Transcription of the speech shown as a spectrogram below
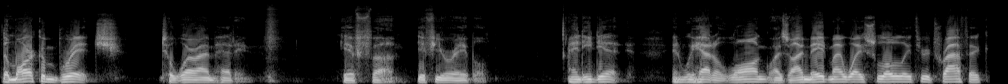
the Marquam Bridge to where I'm heading, if uh, if you're able. And he did. And we had a long, as I made my way slowly through traffic,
